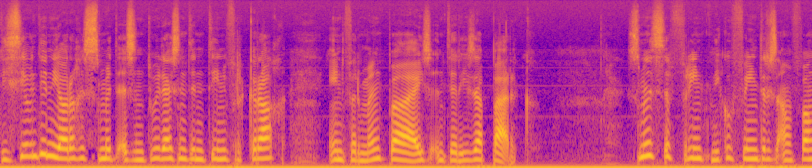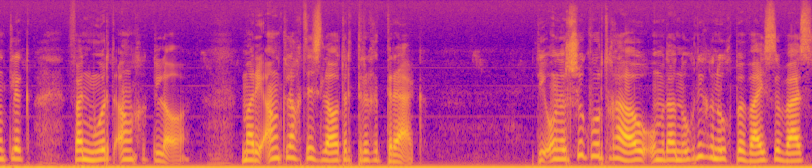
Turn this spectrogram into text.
Die 17-jarige Smit is in 2010 verkracht en vermink by huis in Theresa Park. Smithse vriend Nico Venter is aanvankelijk van moord aangekla, maar die aanklacht is later teruggetrek. Die onderzoek word gehou omdat nog nie genoeg bewijse was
